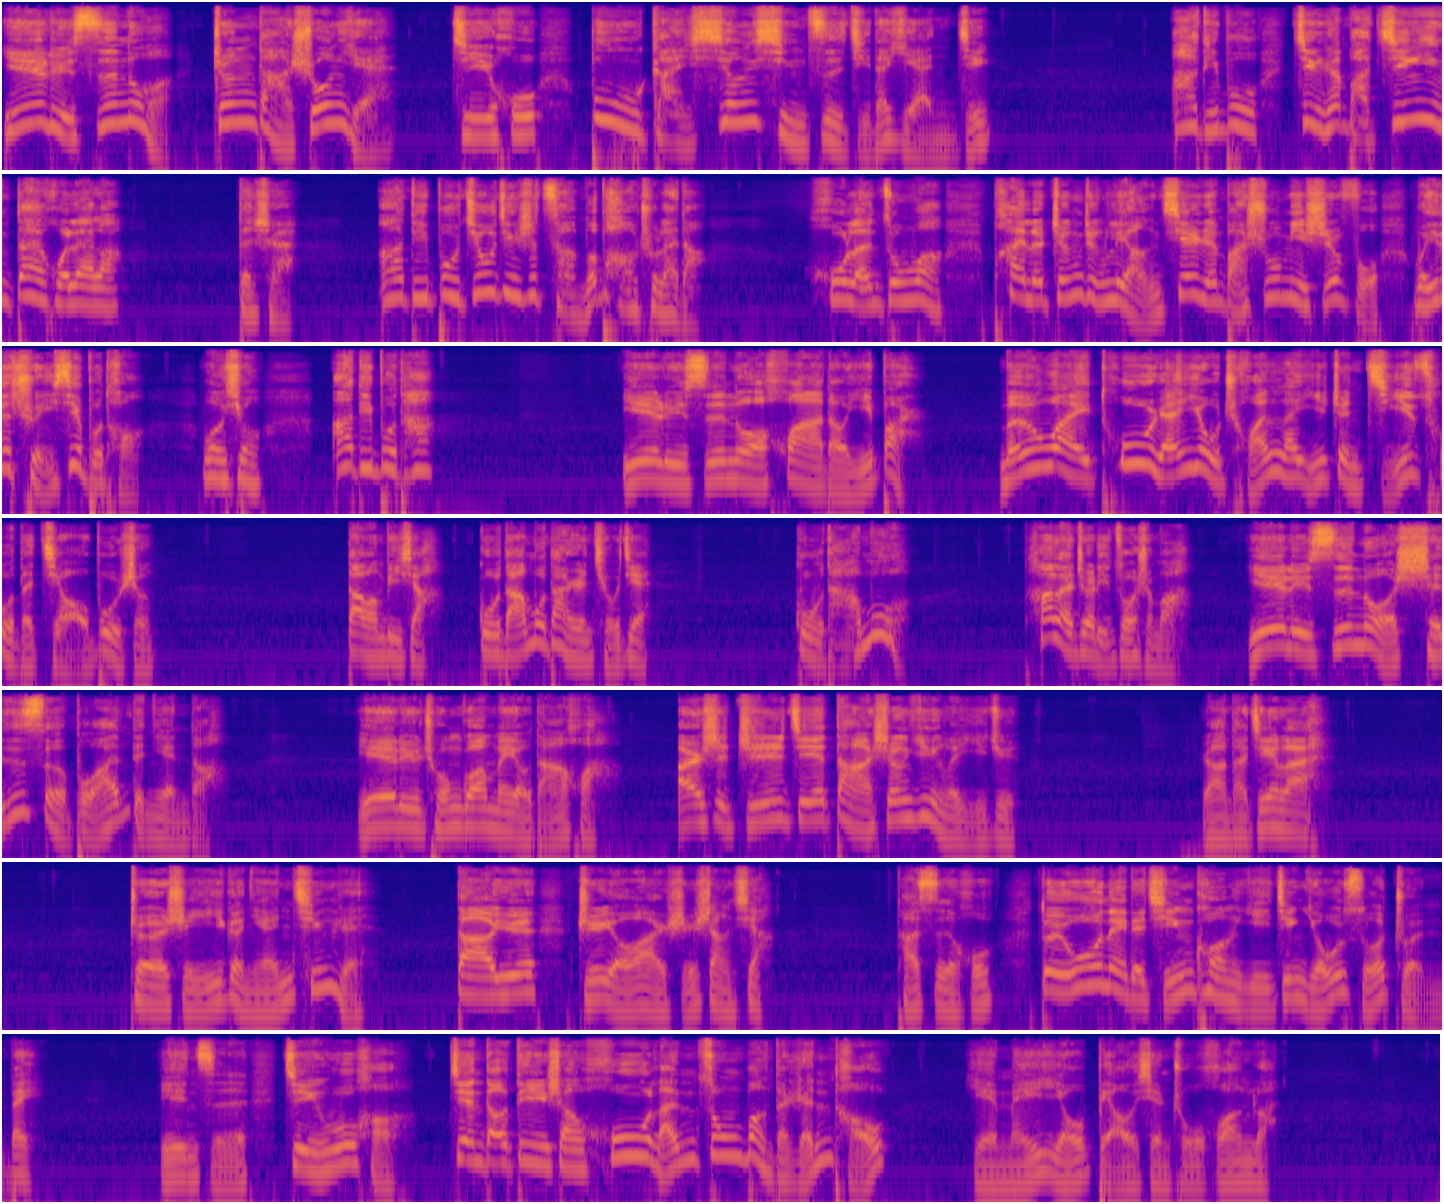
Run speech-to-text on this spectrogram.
耶律斯诺睁大双眼。几乎不敢相信自己的眼睛。阿迪布竟然把金印带回来了，但是，阿迪布究竟是怎么跑出来的？呼兰宗望派了整整两千人把枢密使府围得水泄不通。王兄，阿迪布他……耶律斯诺话到一半，门外突然又传来一阵急促的脚步声。大王陛下。古达木大人求见。古达木，他来这里做什么？耶律斯诺神色不安地念道。耶律重光没有答话，而是直接大声应了一句：“让他进来。”这是一个年轻人，大约只有二十上下。他似乎对屋内的情况已经有所准备，因此进屋后。见到地上呼兰宗望的人头，也没有表现出慌乱。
